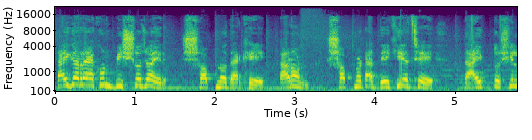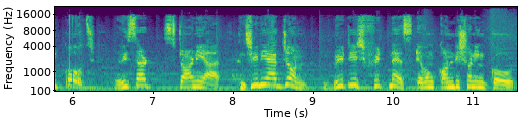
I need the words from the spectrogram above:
টাইগাররা এখন বিশ্বজয়ের স্বপ্ন দেখে। কারণ স্বপ্নটা দেখিয়েছে দায়িত্বশীল কোচ রিচার্ড স্টর্নিয়ার, যিনি একজন ব্রিটিশ ফিটনেস এবং কন্ডিশনিং কোচ।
